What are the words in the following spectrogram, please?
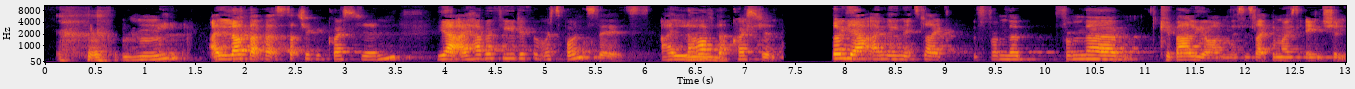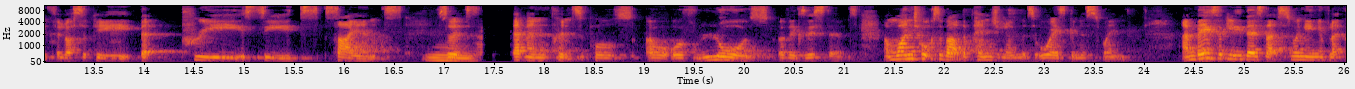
mm-hmm. I love that. That's such a good question. Yeah, I have a few different responses. I love mm. that question. So yeah, I mean, it's like from the from the Kybalion. This is like the most ancient philosophy that precedes science. Mm. So it's seven principles of, of, laws of existence. And one talks about the pendulum that's always going to swing. And basically, there's that swinging of like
